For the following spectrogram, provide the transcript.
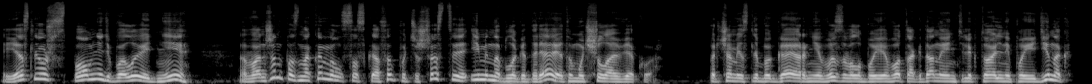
Если уж вспомнить былые дни, Ван Джен познакомился с кафе «Путешествие» именно благодаря этому человеку. Причем если бы Гайер не вызвал бы его тогда на интеллектуальный поединок,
